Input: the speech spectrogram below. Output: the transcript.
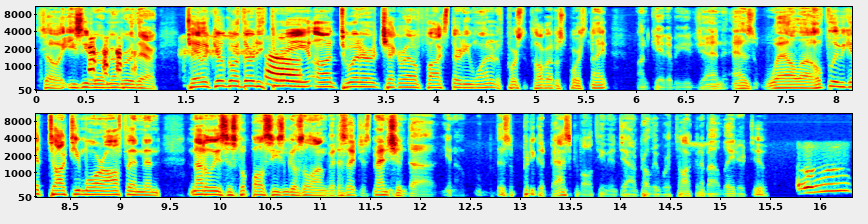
So easy to remember there. Taylor Kilgore 33 Oh. on Twitter. Check her out on Fox 31 and, of course, the Colorado Sports Night on KWGN as well. Uh, hopefully, we get to talk to you more often. And not only as this football season goes along, but as I just mentioned, uh, you know, there's a pretty good basketball team in town, probably worth talking about later, too. Oh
